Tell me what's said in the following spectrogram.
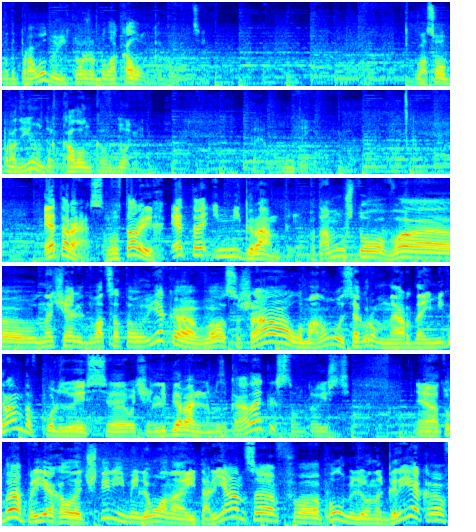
водопровода у них тоже была колонка на улице. У особо продвинутых колонка в доме. Прямо внутри. Это раз. Во-вторых, это иммигранты. Потому что в начале 20 века в США ломанулась огромная орда иммигрантов, пользуясь э, очень либеральным законодательством. То есть э, туда приехало 4 миллиона итальянцев, э, полмиллиона греков,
